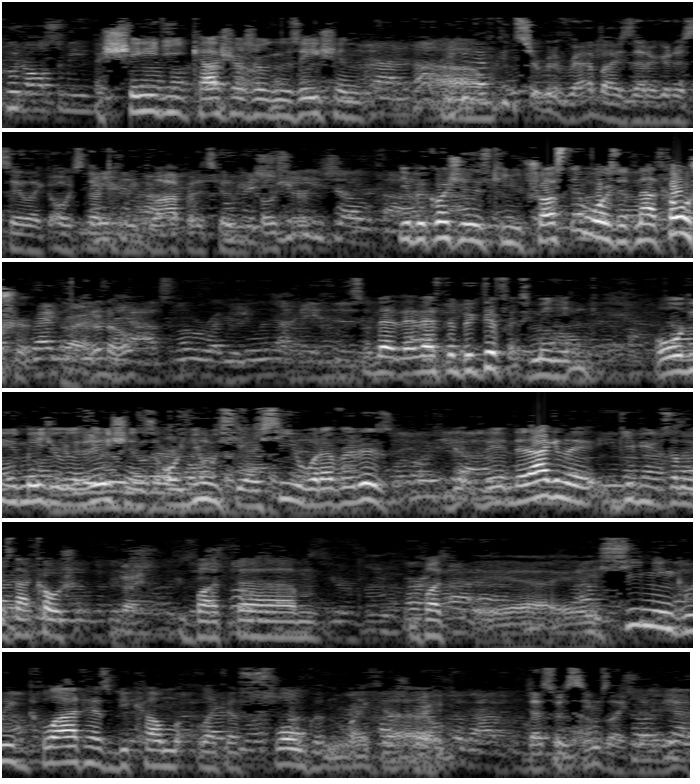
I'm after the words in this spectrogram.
could also mean a shady kashrus organization. You can have conservative rabbis that are going to say like, oh, it's not going to be glop, but it's going to be kosher. Yeah, but the question is, can you trust them or is it not kosher? I don't know. So that, that- that's the big difference. Meaning, all these major organizations or you, CRC, whatever it is, they, they- they're not going to give you something that's not kosher. Right. But um, but uh, seemingly glatt has become like a slogan, like uh, Right. That's what it seems like. Yeah,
